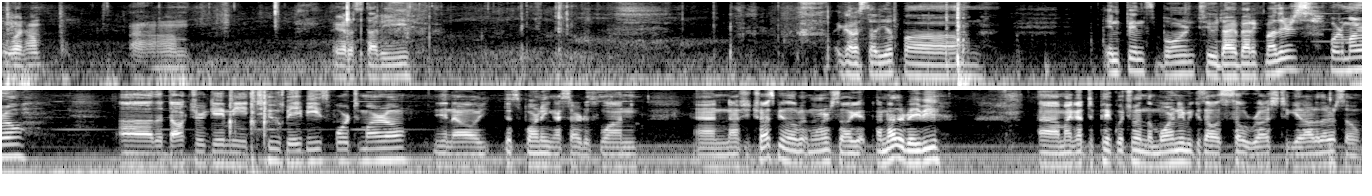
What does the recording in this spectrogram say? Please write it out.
I'm going home. Um, I gotta study. I gotta study up on infants born to diabetic mothers for tomorrow. Uh, the doctor gave me two babies for tomorrow. You know, this morning I started with one, and now she trusts me a little bit more, so I get another baby. Um, I got to pick which one in the morning because I was so rushed to get out of there, so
